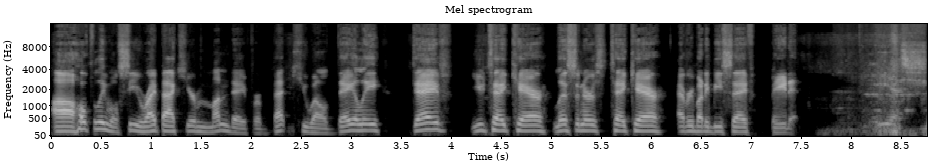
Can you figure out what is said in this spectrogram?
uh, hopefully, we'll see you right back here Monday for BetQL Daily. Dave, you take care. Listeners, take care. Everybody be safe. Beat it. Yes.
